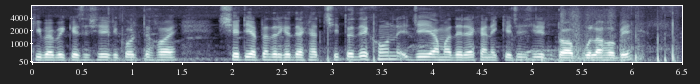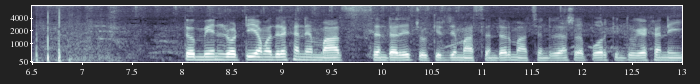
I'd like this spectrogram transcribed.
কীভাবে কেঁচে সিঁড়িটি করতে হয় সেটি আপনাদেরকে দেখাচ্ছি। তো দেখুন যে আমাদের এখানে কেঁচে সিঁড়ির টপগুলো হবে। তো মেন রডটি আমাদের এখানে মাছ সেন্টারে, চৌকির যে মাছ সেন্টার, মাছ সেন্টারে আসার পর কিন্তু এখানেই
